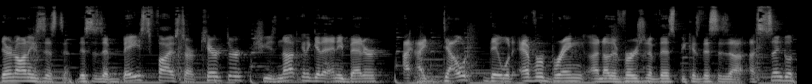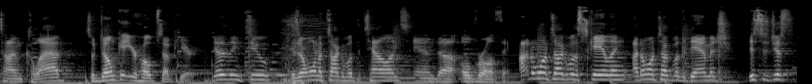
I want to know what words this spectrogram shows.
They're non-existent. This is a base five-star character. She's not going to get any better. I, I, doubt they would ever bring another version of this because this is a, a single-time collab. So don't get your hopes up here. The other thing too is I want to talk about the talents and uh, overall thing. I don't want to talk about the scaling. I don't want to talk about the damage. This is just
